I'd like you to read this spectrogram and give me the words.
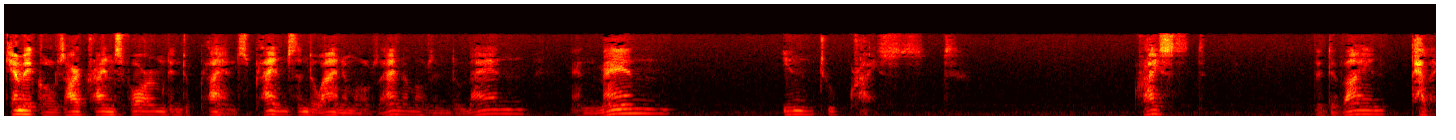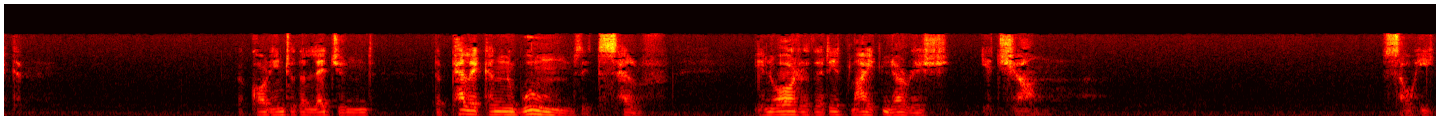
Chemicals are transformed into plants, plants into animals, animals into man, and man into Christ. Christ, the divine pelican. According to the legend, the pelican wounds itself in order that it might nourish its young. So he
